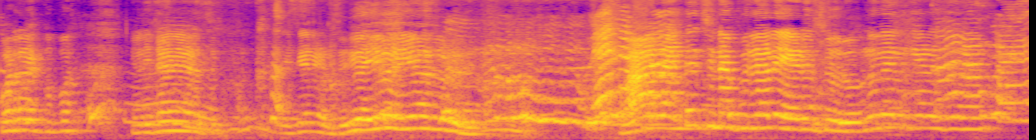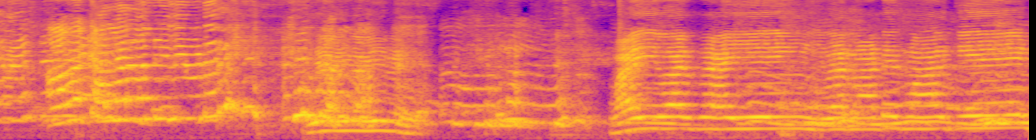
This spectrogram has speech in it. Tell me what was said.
ఫోటో పెట్టుకో నిజంగా ఏడుస్తుంది. వాళ్ళంటే చిన్న పిల్లలు ఏడుస్తారు నువ్వు ఎందుకు ఏడుస్తున్నావు ఆమె కళ్ళలో నీళ్ళు ఇవ్వడు. ఇగో, ఇగో, ఇగో. Why you are crying? You are not a small kid.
